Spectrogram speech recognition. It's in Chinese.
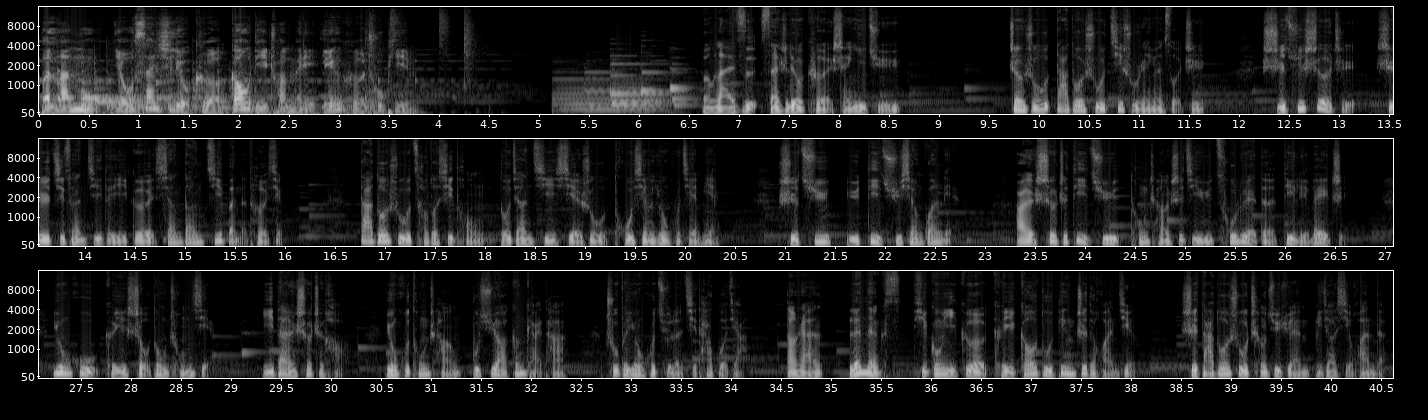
本栏目由三十六氪高低传媒联合出品。本文来自三十六氪神译局。正如大多数技术人员所知，时区设置是计算机的一个相当基本的特性。大多数操作系统都将其写入图形用户界面。时区与地区相关联，而设置地区通常是基于粗略的地理位置，用户可以手动重写。一旦设置好，用户通常不需要更改它，除非用户去了其他国家。当然，Linux 提供一个可以高度定制的环境，是大多数程序员比较喜欢的。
